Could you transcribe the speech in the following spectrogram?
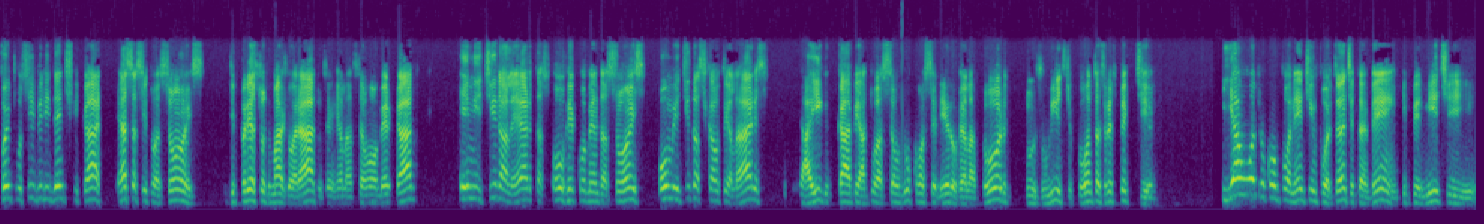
foi possível identificar essas situações de preços majorados em relação ao mercado emitir alertas ou recomendações ou medidas cautelares. Aí cabe a atuação do conselheiro relator, do juiz de contas respectivo. E há um outro componente importante também que permite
